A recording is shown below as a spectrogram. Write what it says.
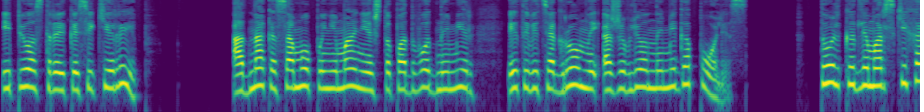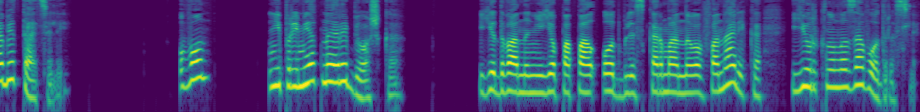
и пестрые косяки рыб. Однако само понимание, что подводный мир — это ведь огромный оживленный мегаполис, только для морских обитателей. Вон, неприметная рыбешка, Едва на нее попал отблеск карманного фонарика, юркнула за водоросли.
